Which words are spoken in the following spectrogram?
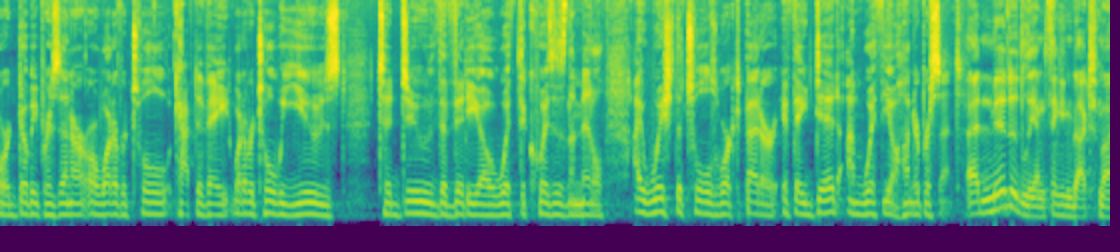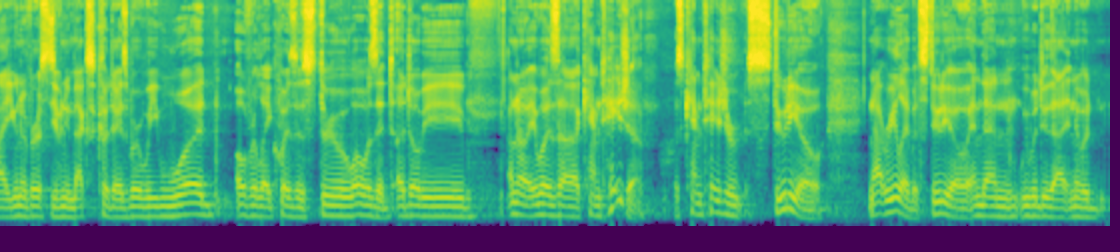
or Adobe Presenter or whatever tool Captivate, whatever tool we used to do the video with the quizzes in the middle. I wish the tools worked better. If they did, I'm with you 100%. Admittedly, I'm thinking back to my University of New Mexico days where we would overlay quizzes through what was it, Adobe? I don't know, it was uh, Camtasia. Was Camtasia Studio not relay, but studio. And then we would do that and it would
